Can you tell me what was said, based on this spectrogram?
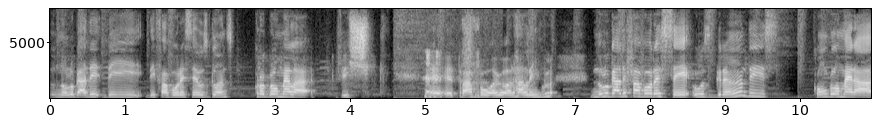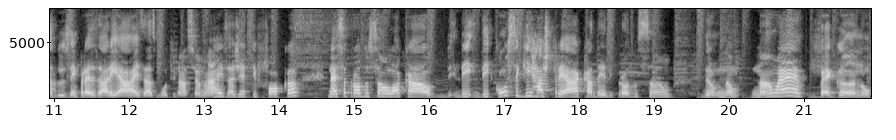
no lugar de, de, de favorecer os glandes conglomerados. Vixe, é, é, travou agora a língua. No lugar de favorecer os grandes conglomerados empresariais, as multinacionais, a gente foca nessa produção local, de, de conseguir rastrear a cadeia de produção. Não, não, não é vegano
